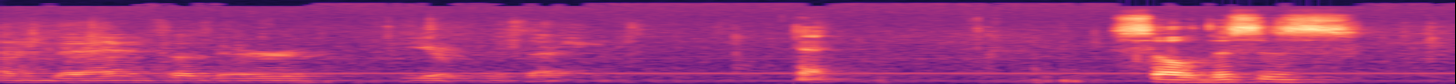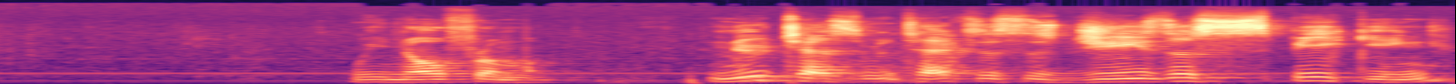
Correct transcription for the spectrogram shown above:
and the ends of the earth your possession. Okay. So this is, we know from New Testament text, this is Jesus speaking.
